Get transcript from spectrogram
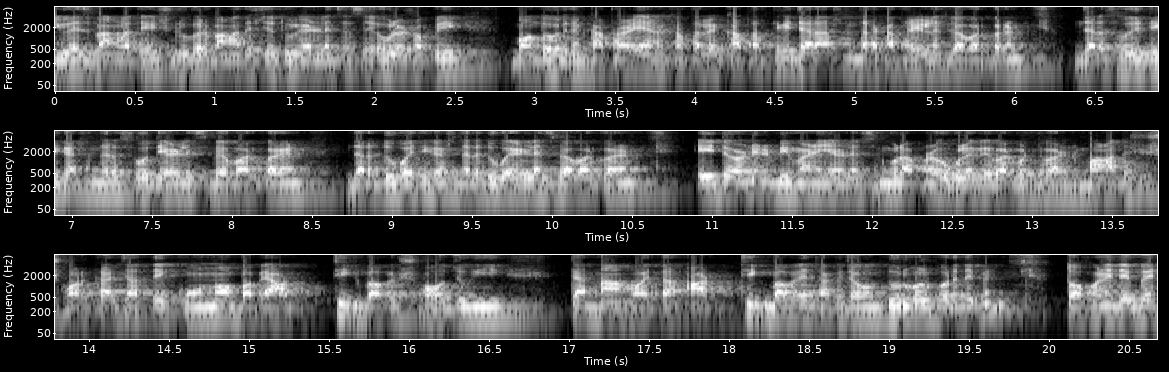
ইউএস বাংলা থেকে শুরু করে বাংলাদেশ যত এয়ারলাইন্স আছে ওগুলো সবই বন্ধ করে দেন। কাতার কাতার কাতার থেকে যারা আসেন তারা কাতার এয়ারলাইন্স ব্যবহার করেন। যারা সৌদি থেকে আসেন তারা সৌদি এয়ারলাইন্স ব্যবহার করেন। যারা দুবাই থেকে আসেন তারা দুবাই এয়ারলাইন্স ব্যবহার করেন। এই ধরনের বিমান এয়ারলাইন্সগুলো আপনারা ওগুলো ব্যবহার করতে পারেন। বাংলাদেশের সরকার যাতে কোনোভাবে আর্থিকভাবে সহযোগিতা না হয় তার আর্থিকভাবে তাকে যখন দুর্বল করে দেবেন, তখনই দেখবেন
